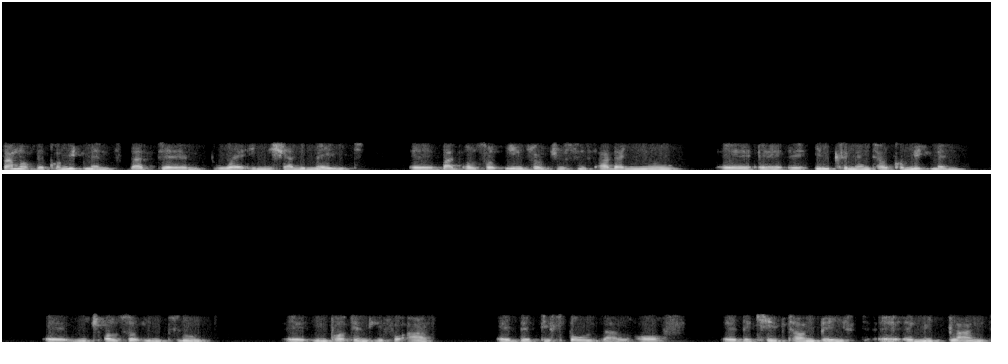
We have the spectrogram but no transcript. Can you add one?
some of the commitments that um, were initially made, uh, but also introduces other new uh, uh, incremental commitments, uh, which also include, importantly for us, the disposal of the Cape Town-based meat plant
